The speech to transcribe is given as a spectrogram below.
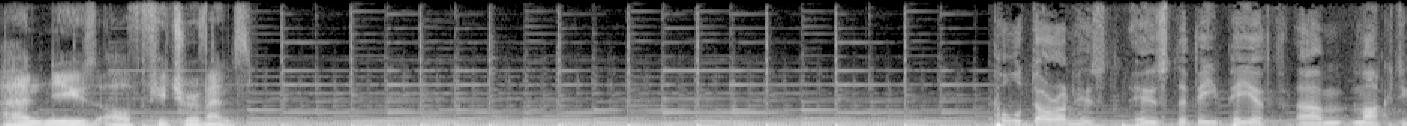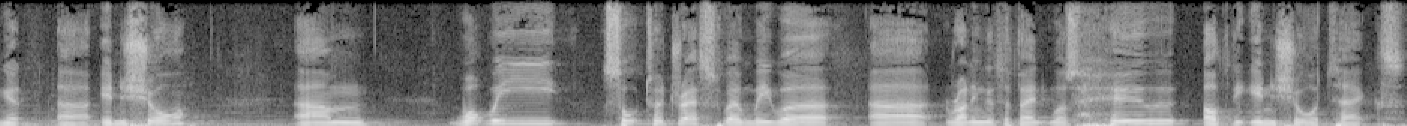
and news of future events. Paul Doran, who's, who's the VP of um, marketing at uh. Um, what we sought to address when we were uh, running this event was who of the insure techs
